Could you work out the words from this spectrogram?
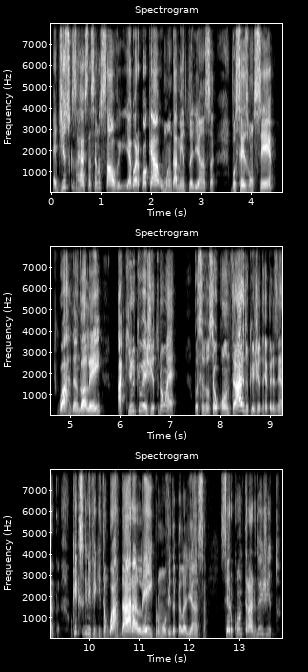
é disso que Israel está sendo salvo. E agora qual é o mandamento da aliança? Vocês vão ser, guardando a lei, aquilo que o Egito não é. Vocês vão ser o contrário do que o Egito representa. O que, que significa, então, guardar a lei promovida pela aliança? Ser o contrário do Egito.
